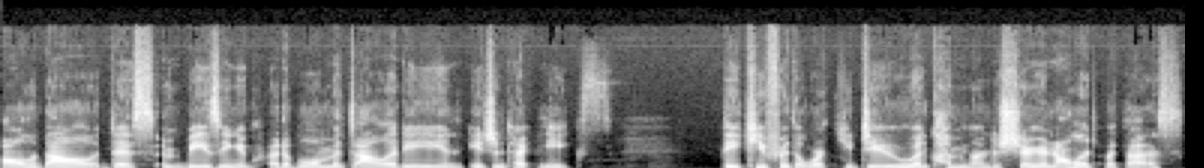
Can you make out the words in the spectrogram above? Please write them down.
all about this amazing, incredible modality and agent techniques. Thank you for the work you do and coming on to share your knowledge with us.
